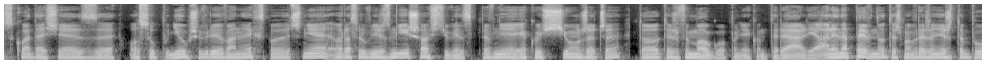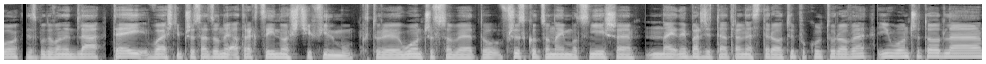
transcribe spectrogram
składa się z osób nieuprzywilejowanych społecznie oraz również z mniejszości, więc pewnie jakoś siłą rzeczy to też wymogło poniekąd te realia, ale na pewno też mam wrażenie, że to było zbudowane dla tej właśnie przesadzonej atrakcyjności filmu, który łączy w sobie to wszystko, co najmocniejsze, naj, najbardziej teatralne stereotypy kulturowe i łączy to dla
